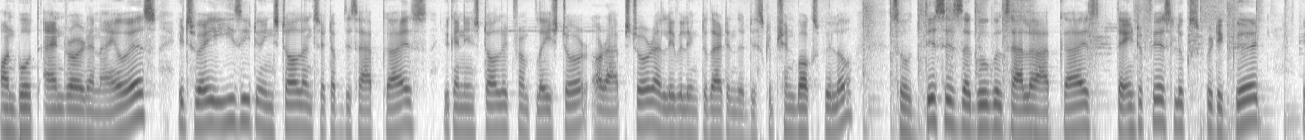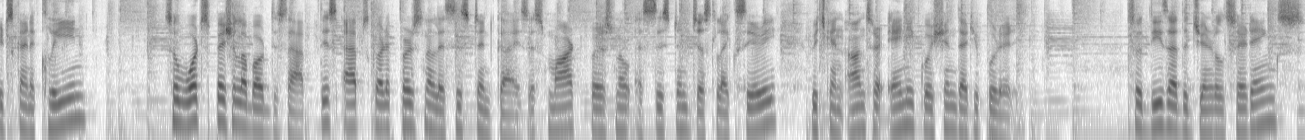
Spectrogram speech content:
on both Android and iOS. It's very easy to install and set up this app guys. You can install it from Play Store or App Store. I'll leave a link to that in the description box below. So this is the Google's Allo app guys. The interface looks pretty good. It's kind of clean so what's special about this app? This app's got a personal assistant guys, a smart personal assistant just like Siri which can answer any question that you put it. So these are the general settings.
